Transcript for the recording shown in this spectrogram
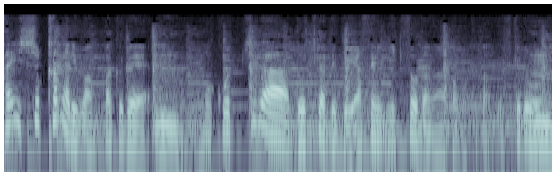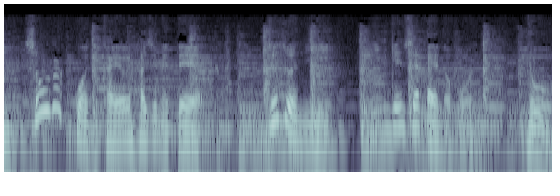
最初かなりわんぱくで、うん。もうこっちがどっちかというと野生に行きそうだなと思ってたんですけど、うん小学校に通い始めて、徐々に人間社会の方に。うん、こ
